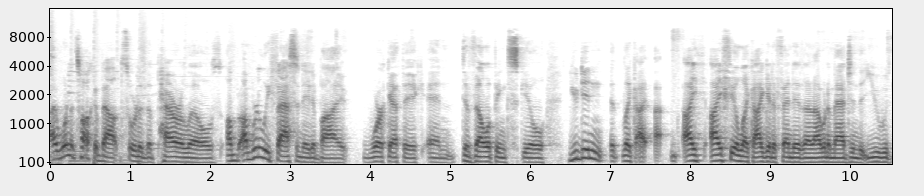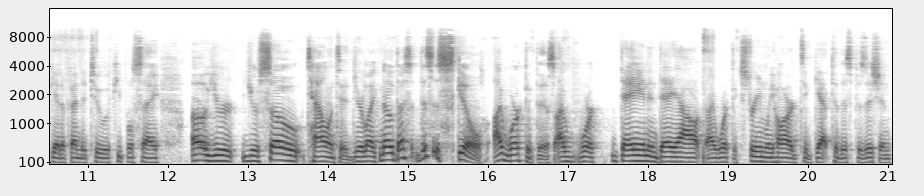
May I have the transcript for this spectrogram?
I want to talk about sort of the parallels. I'm, I'm really fascinated by work ethic and developing skill. You didn't like I, I I feel like I get offended, and I would imagine that you would get offended too if people say, "Oh, you're you're so talented." You're like, "No, this this is skill. I worked at this. I worked day in and day out. I worked extremely hard to get to this position."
